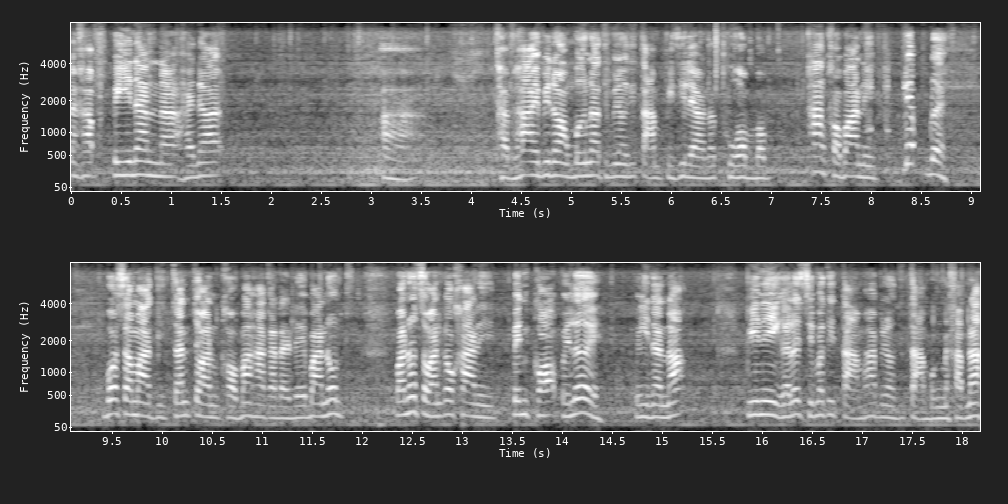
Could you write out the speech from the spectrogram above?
นะครับ ปีนั้นนะให้นะอ่า ถัดท้ายพี่น้องเบิ้องหน้าที่พี่น้องที่ตามปีที่แล้วนะท่วมแบบทางเข้าบ้านนี่เรียบเลยบ่สามารถที่จัญจรเข้ามาหากันได้เลยบ้านโน้นบ้านโน้นสวรรค์เก้าคานี่เป็นเกาะไปเลย ปีนั้นเนาะปีนี้ก็เลยสิมาติดตามภาพพี่น้องติดตามเบิ่งนะครับนะ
